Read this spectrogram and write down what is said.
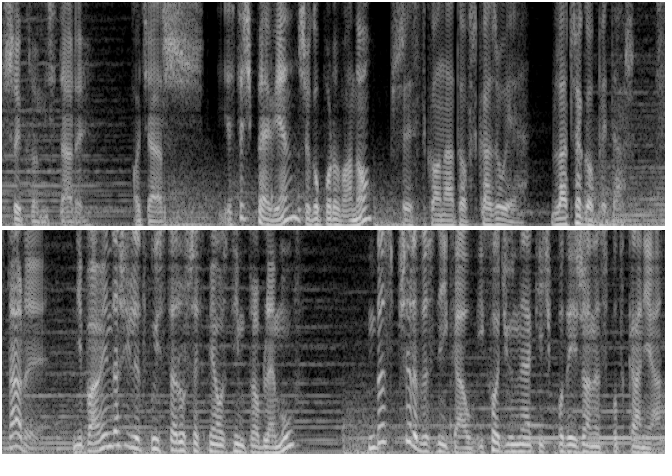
Przykro mi, stary. Chociaż jesteś pewien, że go porwano? Wszystko na to wskazuje. Dlaczego pytasz? Stary, nie pamiętasz ile twój staruszek miał z nim problemów? Bez przerwy znikał i chodził na jakieś podejrzane spotkania.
